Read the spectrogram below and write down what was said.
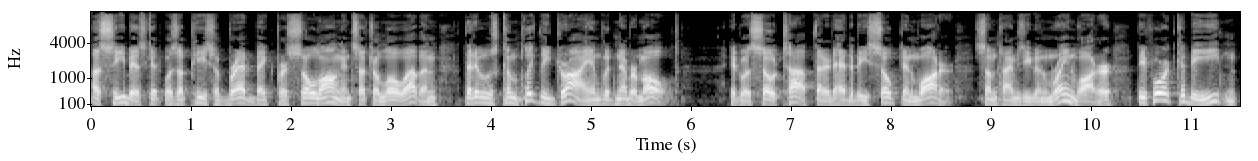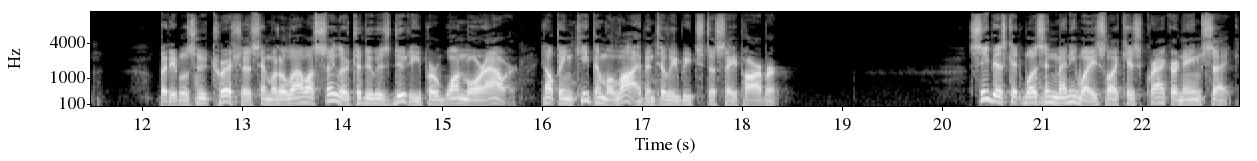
A Seabiscuit was a piece of bread baked for so long in such a low oven that it was completely dry and would never mold. It was so tough that it had to be soaked in water, sometimes even rainwater, before it could be eaten. But it was nutritious and would allow a sailor to do his duty for one more hour, helping keep him alive until he reached a safe harbor. Seabiscuit was in many ways like his cracker namesake,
